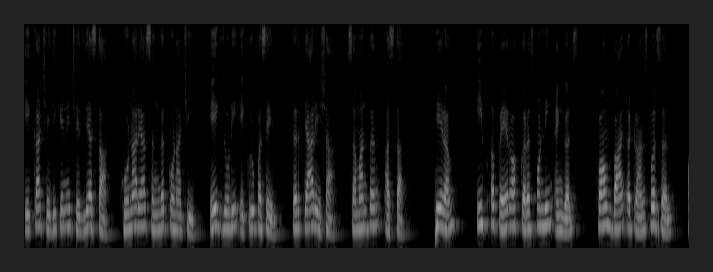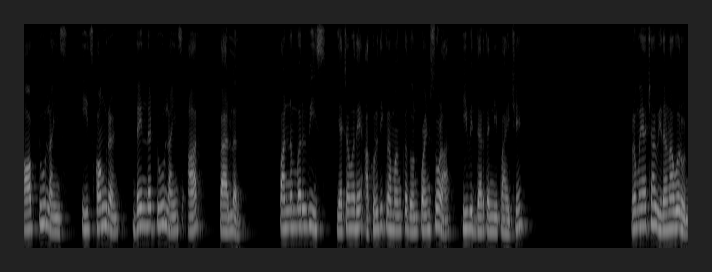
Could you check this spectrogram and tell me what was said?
एका छेदिकेने छेदले असता होणाऱ्या संगत कोणाची एक जोडी एकरूप असेल तर त्या रेषा समांतर असतात. Theorem if a pair of corresponding angles form by a transversal of two lines is congruent then the two lines are parallel पान नंबर वीस याच्यामध्ये आकृती क्रमांक दोन पॉईंट सोळा ही विद्यार्थ्यांनी पाहायची. प्रमेयाच्या विधानावरून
